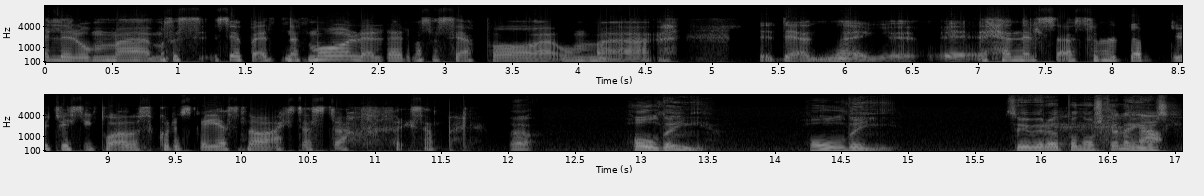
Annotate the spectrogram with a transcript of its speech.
eller om eh, man skal se på enten et mål, eller man skal se på eh, om det er en hendelse som er dømt utvisning på, hvor det skal gis noe ekstra straff, f.eks. Ja. Holding. Holding. Sier vi det på norsk eller engelsk?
